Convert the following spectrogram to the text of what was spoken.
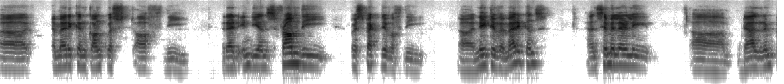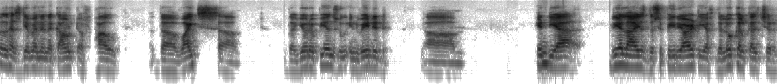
uh, American conquest of the Red Indians from the perspective of the uh, Native Americans. And similarly, uh, Dalrymple has given an account of how the whites, uh, the Europeans who invaded um, India, realized the superiority of the local culture.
